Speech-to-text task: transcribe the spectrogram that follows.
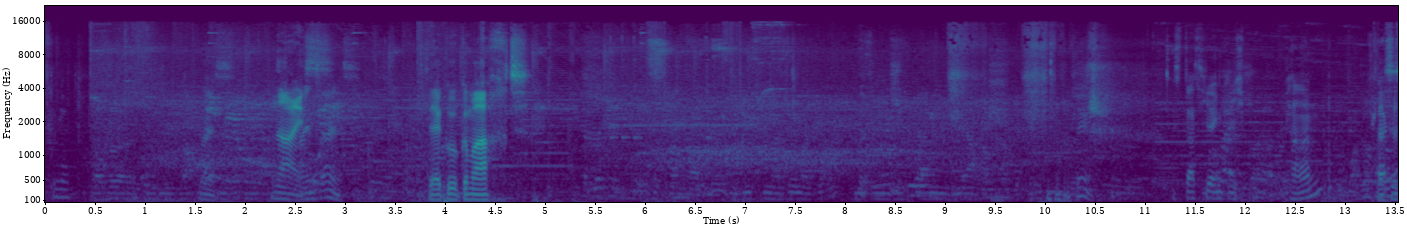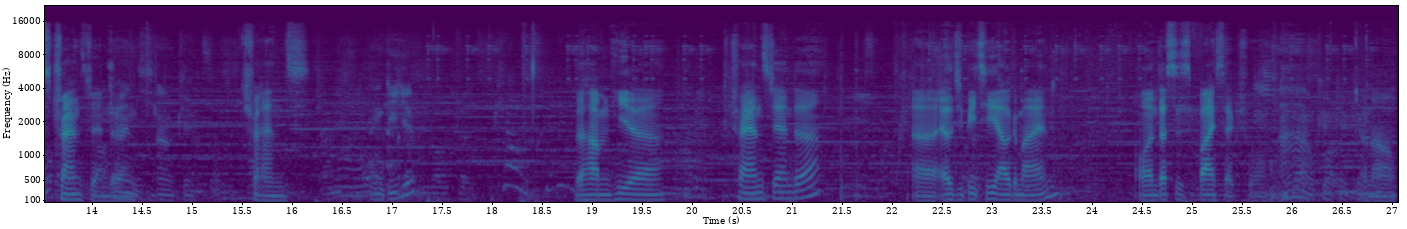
Full up. Nice. Nice. 1-1. Sehr gut gemacht. Okay. Ist das hier eigentlich Pan? Das ist Transgender. Trans. Ah, okay. Trans. Und die hier? Wir haben hier Transgender, äh, LGBT allgemein. Und das ist bisexual. Ah, okay, okay, okay. Genau.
